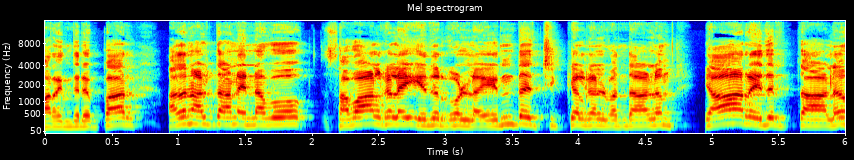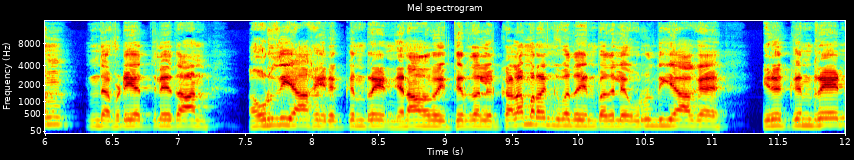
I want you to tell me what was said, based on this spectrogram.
மறைந்திருப்பார். அதனால் தான் என்னவோ சவால்களை எதிர்கொள்ள எந்த சிக்கல்கள் வந்தாலும் யார் எதிர்த்தாலும் இந்த விடயத்திலே தான் உறுதியாக இருக்கின்றேன். ஜனாதிபதி தேர்தலில் களமிறங்குவது என்பதிலே உறுதியாக இருக்கின்றேன்.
